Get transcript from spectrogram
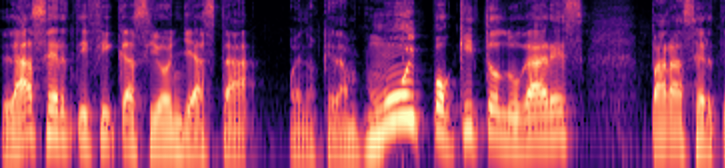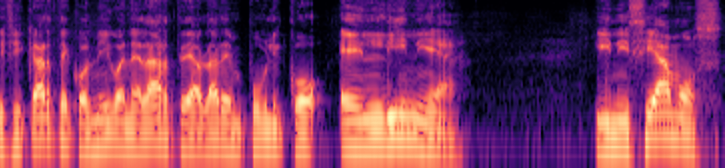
La certificación ya está Bueno, quedan muy poquitos lugares para certificarte conmigo en el arte de hablar en público en línea. Iniciamos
